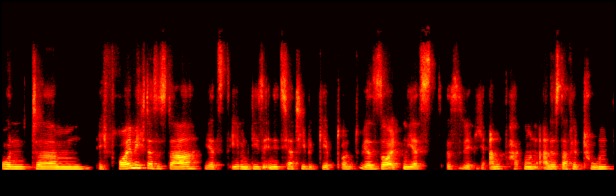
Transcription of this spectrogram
und ähm, ich freue mich, dass es da jetzt eben diese Initiative gibt. Und wir sollten jetzt es wirklich anpacken und alles dafür tun,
